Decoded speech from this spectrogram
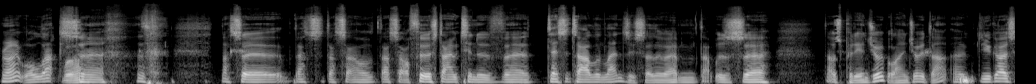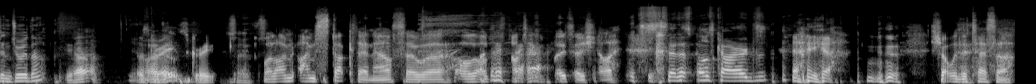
Right. Well, that's Well- uh, that's uh, that's that's our that's our first outing of uh, desert island lenses. So um, that was uh, that was pretty enjoyable. I enjoyed that. Uh, do you guys enjoy that? Yeah, that's great. was great. So, Well, I'm I'm stuck there now, so uh, I'll, I'll just start taking photos, shall I? Send us postcards. yeah. Shot with a Tessar.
